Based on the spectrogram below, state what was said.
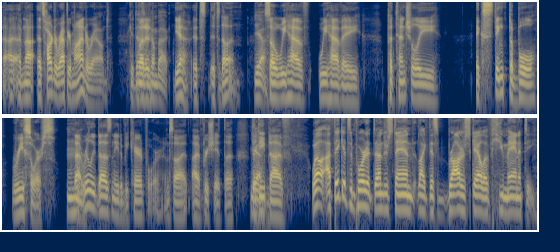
I, I'm not. It's hard to wrap your mind around. It But doesn't it- come back. Yeah, it's it's done. Yeah. So we have we have a potentially extinctable resource Mhm. that really does need to be cared for, and so I, I appreciate the the Yeah. deep dive. Well, I think it's important to understand like this broader scale of humanity.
